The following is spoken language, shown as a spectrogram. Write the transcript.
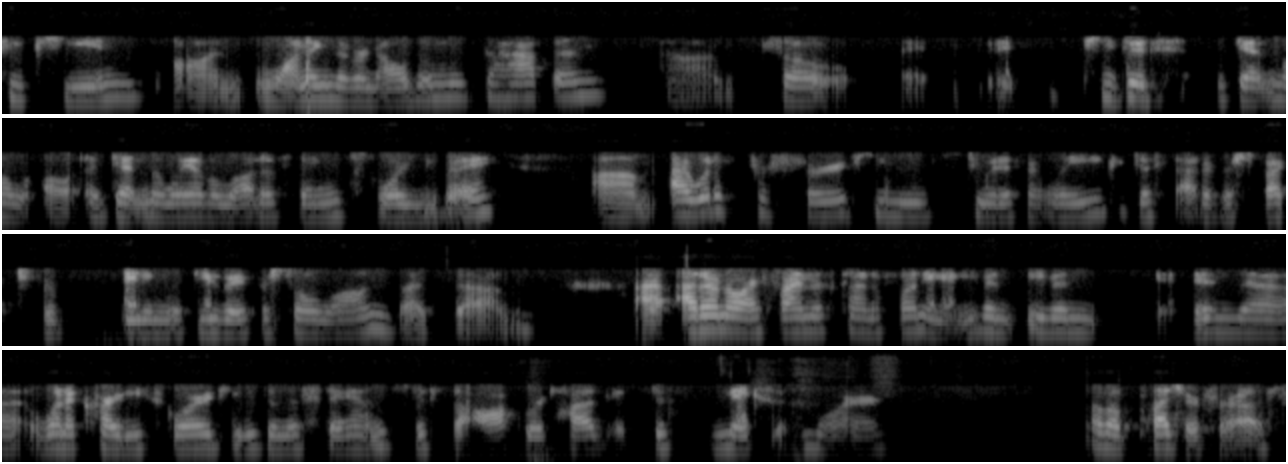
too keen on wanting the Ronaldo move to happen. Um, so it, it, he did get in the get in the way of a lot of things for Juve. Um, I would have preferred he moved to a different league, just out of respect for being with Juve for so long. But um, I, I don't know. I find this kind of funny. Even even in the when Icardi scored, he was in the stands. Just the awkward hug. It just makes it more of a pleasure for us.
